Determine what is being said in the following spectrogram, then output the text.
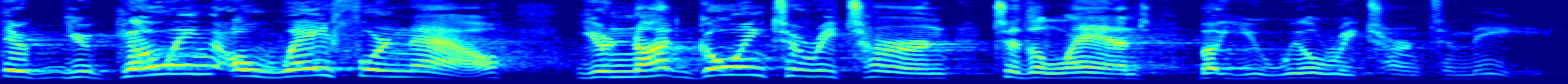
They're, you're going away for now. You're not going to return to the land, but you will return to me.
